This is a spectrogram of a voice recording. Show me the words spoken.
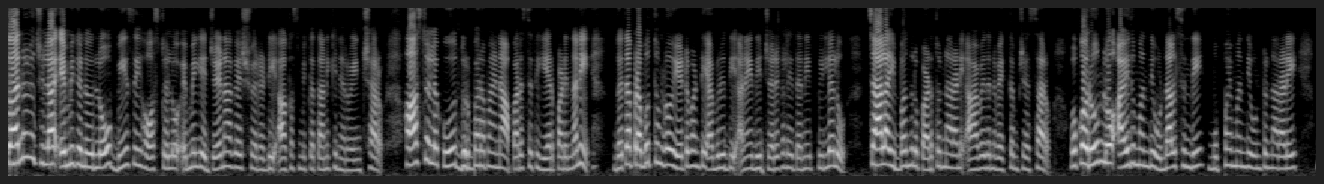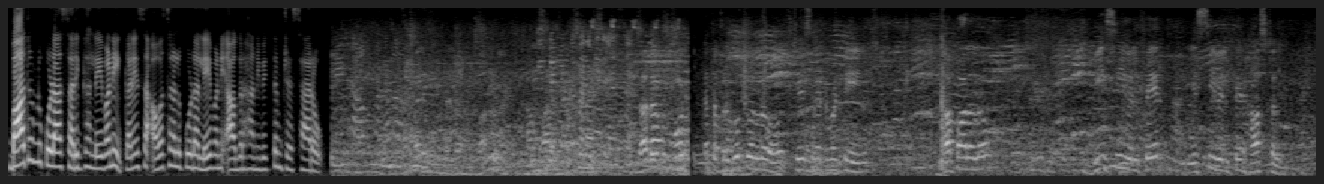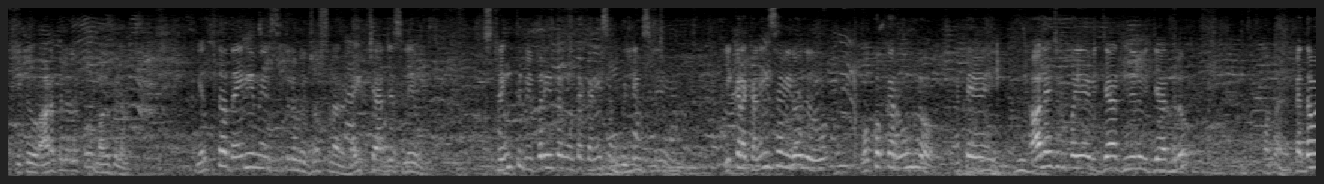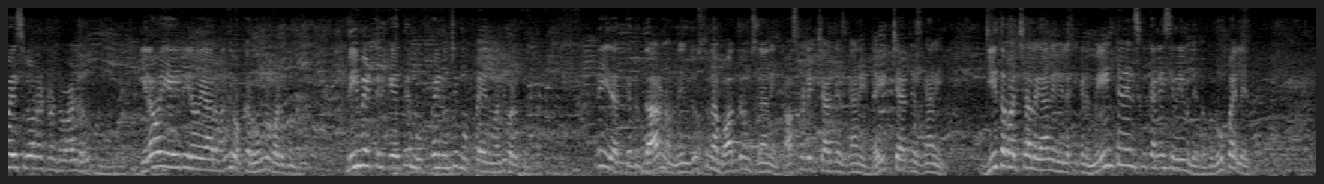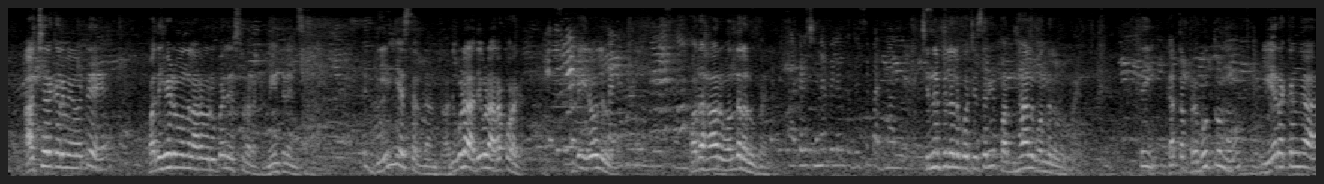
కర్నూలు జిల్లా ఎమ్మిగనూరులో బీసీ హాస్టల్లో ఎమ్మెల్యే జయనాగేశ్వరరెడ్డి ఆకస్మిక తనిఖీ నిర్వహించారు. హాస్టళ్ళకు దుర్భరమైన పరిస్థితి ఏర్పడిందని గత ప్రభుత్వంలో ఎటువంటి అభివృద్ధి అనేది జరగలేదని పిల్లలు చాలా ఇబ్బందులు పడుతున్నారని ఆవేదన వ్యక్తం చేశారు. ఒక రూంలో ఐదు మంది ఉండాల్సింది ముప్పై మంది ఉంటున్నారని బాత్రూంలు కూడా సరిగ్గా లేవని కనీస అవసరాలు కూడా లేవని ఆగ్రహాన్ని వ్యక్తం చేశారు. దాదాపు గత ప్రభుత్వంలో చేసినటువంటి పాపాలలో BC welfare SC welfare hostel ఇటు ఆడపిల్లలకు మగపిల్లలకు. ఎంత దయనీయమైన స్థితిలో మీరు చూస్తున్నారు? డైట్ ఛార్జెస్ లేవు. స్ట్రెంగ్త్ విపరీతంగా ఉంటే కనీసం బిల్డింగ్స్ లేవు. ఇక్కడ కనీసం ఈరోజు ఒక్కొక్క రూమ్లో అంటే కాలేజీకి పోయే విద్యార్థినులు విద్యార్థులు పెద్ద వయసులో ఉన్నటువంటి వాళ్ళు ఇరవై ఐదు ఇరవై ఆరు మంది ఒక్క రూమ్లో పడుకుంటున్నారు. ప్రీ మెట్రిక్ అయితే ముప్పై నుంచి ముప్పై ఐదు మంది పడుకుంటున్నారు. అంటే ఇది అత్యంత దారుణం. నేను చూస్తున్న బాత్రూమ్స్ కానీ కాస్మెటిక్ ఛార్జెస్ కానీ డైట్ ఛార్జెస్ కానీ జీతపత్యాలు కానీ వీళ్ళకి ఇక్కడ మెయింటెనెన్స్కి కనీసం ఏమి లేదు. ఒక రూపాయి లేదు. ఆశ్చర్యకరం ఏమంటే పదిహేడు వందల అరవై రూపాయలు ఇస్తున్నారు అక్కడ మెయింటెనెన్స్. అంటే ఏం చేస్తారు దాంతో? అది కూడా అది కూడా అరకొరగా. అంటే ఈరోజు పదహారు వందల రూపాయలు. చిన్నపిల్లలకు వచ్చేసరికి పద్నాలుగు వందల రూపాయలు. గత ప్రభుత్వము ఏ రకంగా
